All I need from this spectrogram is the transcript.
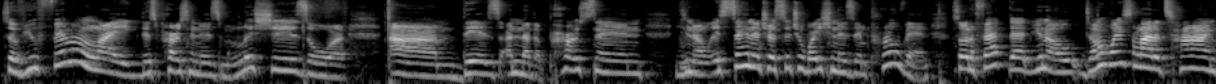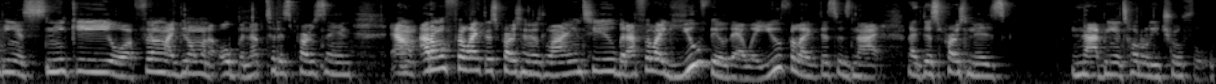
So if you're feeling like this person is malicious or um, there's another person, you know, it's saying that your situation is improving. So the fact that, you know, don't waste a lot of time being sneaky or feeling like you don't want to open up to this person. Um, I don't feel like this person is lying to you, but I feel like you feel that way. You feel like this is not, like this person is not being totally truthful.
